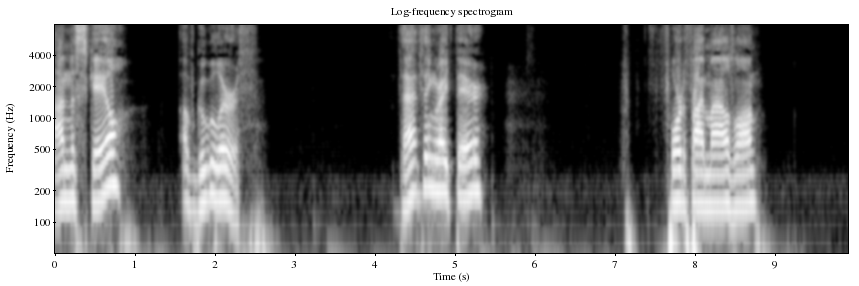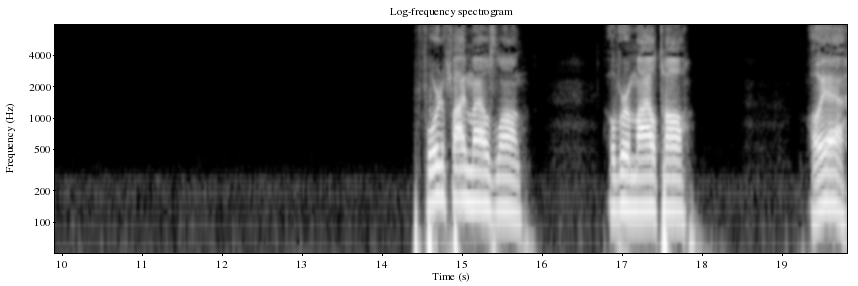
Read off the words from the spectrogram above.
on the scale of Google Earth, that thing right there, four to five miles long. Four to five miles long, over a mile tall. Oh, yeah.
